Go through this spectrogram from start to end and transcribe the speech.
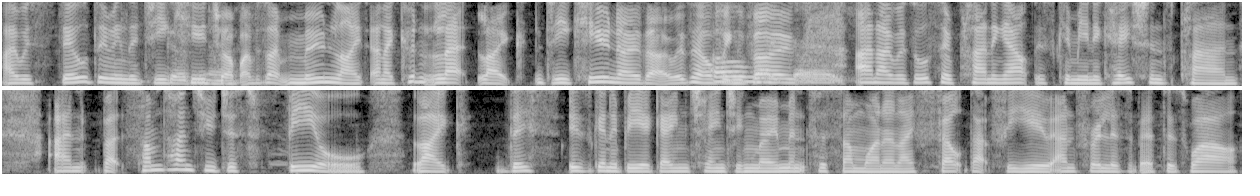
I was still doing the GQ Goodness. job. I was like moonlight and I couldn't let like GQ know that I was helping oh Vogue. And I was also planning out this communications plan. And, but sometimes you just feel like this is going to be a game changing moment for someone. And I felt that for you and for Elizabeth as well.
